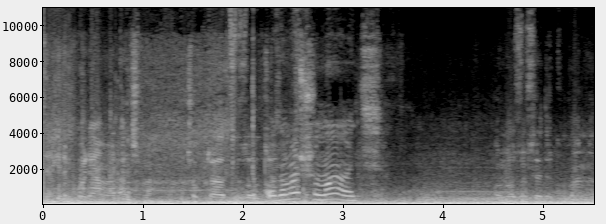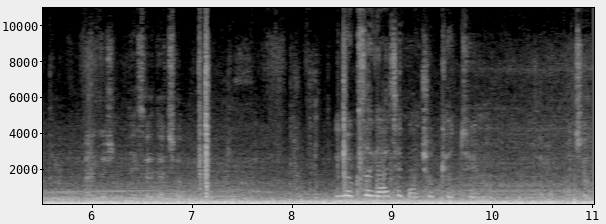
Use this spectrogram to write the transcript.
Sevgilim kolyen var açma. Çok rahatsız olacağım. O zaman şunu aç. Onu uzun süredir kullanmadım. Ben de şimdi neyse hadi açalım. Yoksa gerçekten çok kötüyüm. Tamam açalım.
